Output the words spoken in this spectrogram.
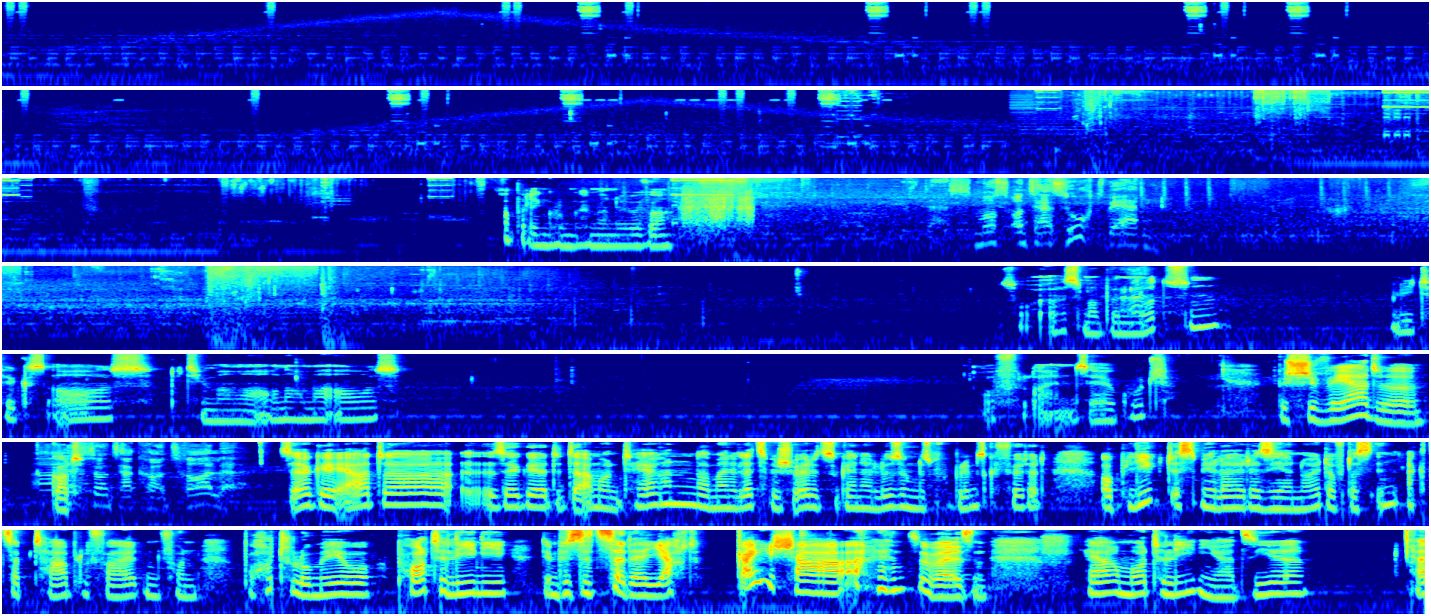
Untersucht werden. So, erstmal benutzen. Litex aus. Das hier machen wir auch nochmal aus. Offline, sehr gut. Beschwerde. Gott. Sehr geehrter, sehr geehrte Damen und Herren, da meine letzte Beschwerde zu keiner Lösung des Problems geführt hat, obliegt es mir leider, Sie erneut auf das inakzeptable Verhalten von Bartolomeo Portellini, dem Besitzer der Yacht Geisha, hinzuweisen. Herr Mortellini hat sie äh,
